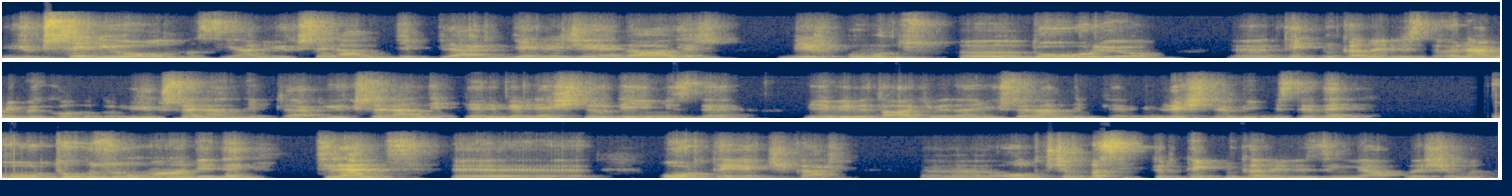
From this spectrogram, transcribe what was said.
yükseliyor olması. Yani yükselen dipler geleceğe dair bir umut e, doğuruyor. E, teknik analizde önemli bir konudur yükselen dipler. Yükselen dipleri birleştirdiğimizde birbirini takip eden yükselen dipleri birleştirdiğimizde de orta uzun vadede trend e, ortaya çıkar. E, oldukça basittir teknik analizin yaklaşımı.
